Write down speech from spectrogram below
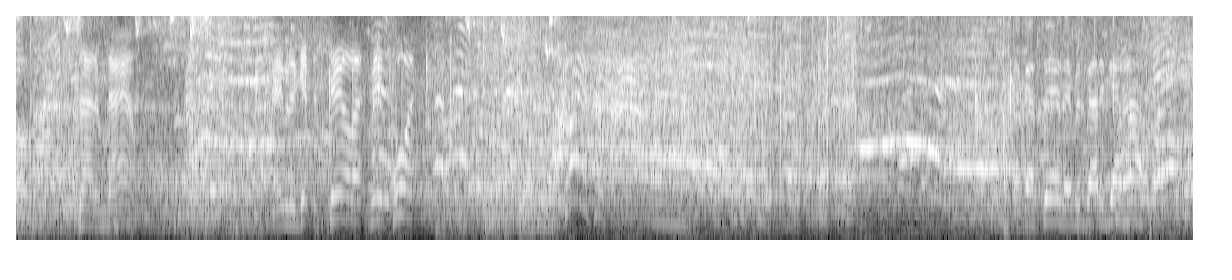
Oh, sat him down. Able to get the steal at midcourt. Slams it down. said, everybody got hot.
